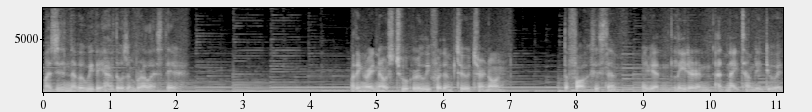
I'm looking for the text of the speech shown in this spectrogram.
Masjid Nabawi, they have those umbrellas there. I think right now it's too early for them to turn on the fog system. Maybe at, later and at nighttime they do it.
